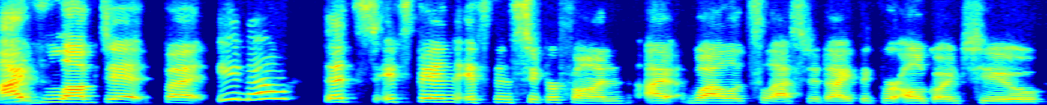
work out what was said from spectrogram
I've loved it, but you know, that's it's been it's been super fun. I while it's lasted, I think we're all going to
